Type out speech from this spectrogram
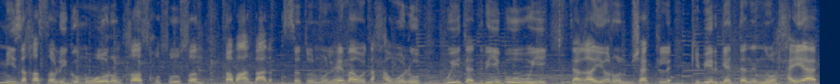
ميزة خاصة وليه جمهوره الخاص خصوصا طبعا بعد قصته الملهمة وتحوله وتدريبه وتغيره بشكل كبير جدا. انه الحقيقة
